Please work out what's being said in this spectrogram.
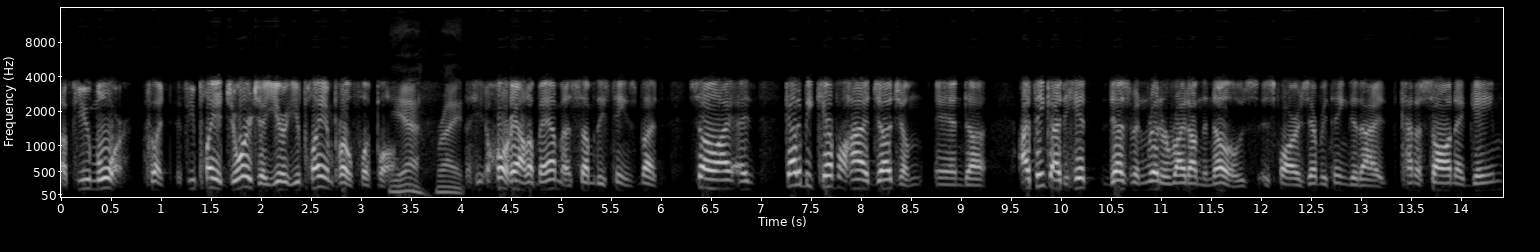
a few more. But if you play at Georgia, you're you're playing pro football. Yeah, right. Or Alabama, some of these teams. But so I, I got to be careful how I judge them. And uh, I think I'd hit Desmond Ridder right on the nose as far as everything that I kind of saw in that game.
